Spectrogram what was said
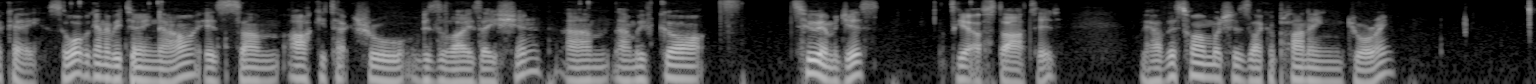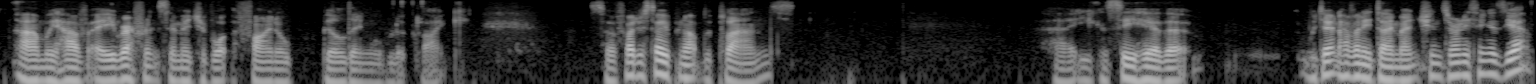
Okay, so what we're going to be doing now is some architectural visualization, um, and we've got two images to get us started. We have this one, which is like a planning drawing, and we have a reference image of what the final building will look like. So if I just open up the plans, uh, you can see here that we don't have any dimensions or anything as yet,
